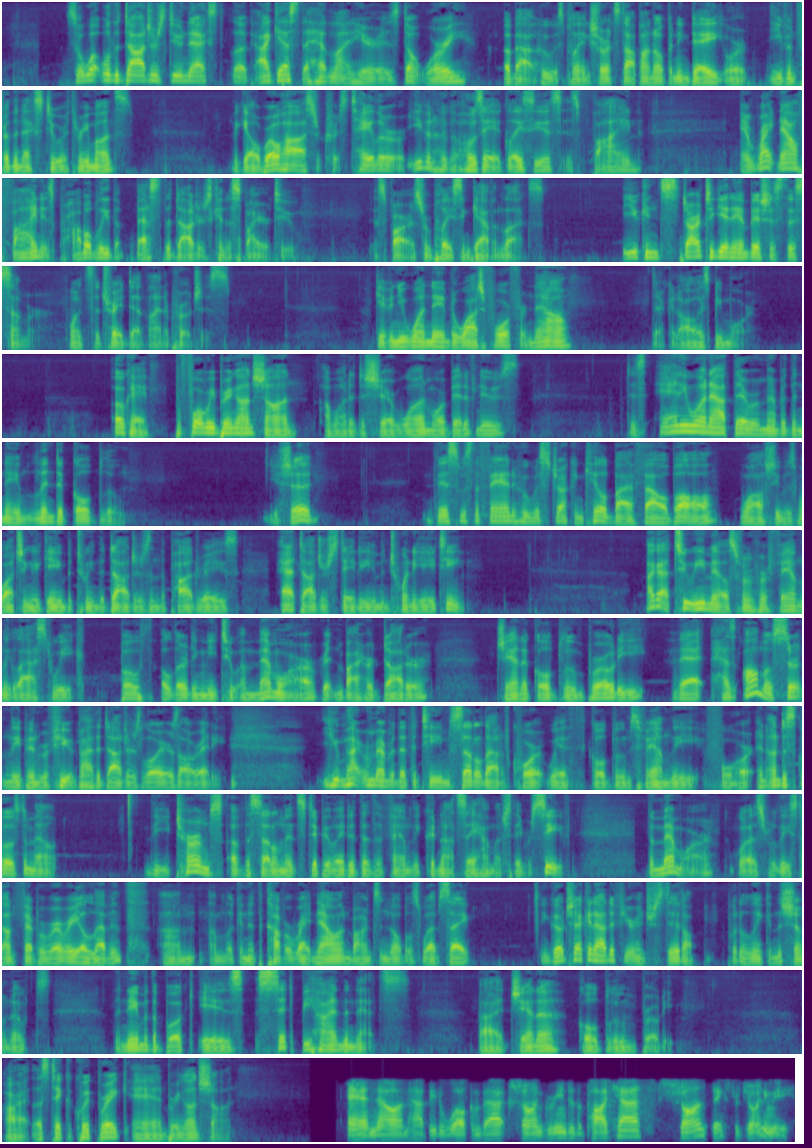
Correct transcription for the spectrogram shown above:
So, what will the Dodgers do next? Look, I guess the headline here is don't worry about who is playing shortstop on opening day or even for the next two or three months. Miguel Rojas or Chris Taylor or even Jose Iglesias is fine. And right now, fine is probably the best the Dodgers can aspire to as far as replacing Gavin Lux. You can start to get ambitious this summer once the trade deadline approaches. I've given you one name to watch for for now. There could always be more. Okay, before we bring on Shawn, I wanted to share one more bit of news does anyone out there remember the name Linda Goldblum? You should. This was the fan who was struck and killed by a foul ball while she was watching a game between the Dodgers and the Padres at Dodger Stadium in 2018. I got two emails from her family last week, both alerting me to a memoir written by her daughter, Jana Goldblum Brody, that has almost certainly been reviewed by the Dodgers lawyers already. You might remember that the team settled out of court with Goldblum's family for an undisclosed amount. The terms of the settlement stipulated that the family could not say how much they received. The memoir was released on February 11th. Um, I'm looking at the cover right now on Barnes & Noble's website. You go check it out if you're interested. I'll put a link in the show notes. The name of the book is Sit Behind the Nets by Jana Goldblum Brody. All right, let's take a quick break and bring on Shawn. And now I'm happy to welcome back Shawn Green to the podcast. Shawn, thanks for joining me.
